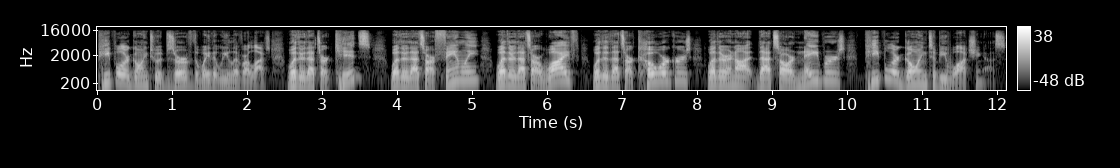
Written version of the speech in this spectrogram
People are going to observe the way that we live our lives. Whether that's our kids, whether that's our family, whether that's our wife, whether that's our coworkers, whether or not that's our neighbors, people are going to be watching us.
